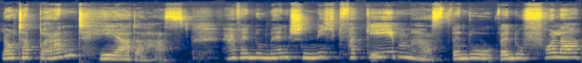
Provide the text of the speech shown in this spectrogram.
lauter Brandherde hast, ja, wenn du Menschen nicht vergeben hast, wenn du, wenn du voller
